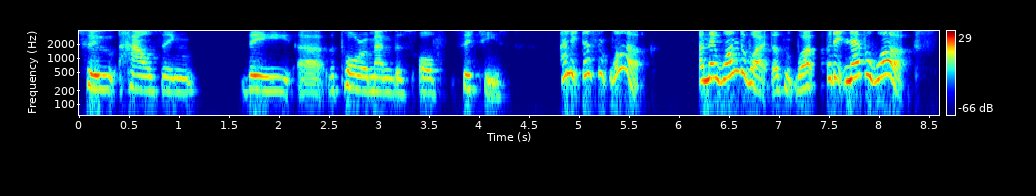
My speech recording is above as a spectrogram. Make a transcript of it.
to housing the, uh, the poorer members of cities. And it doesn't work. And they wonder why it doesn't work, but it never works.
